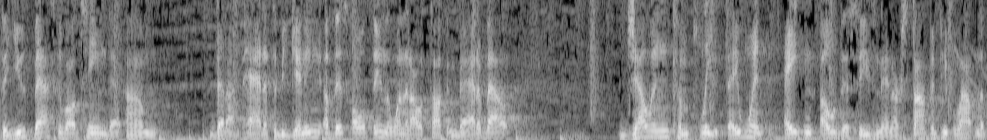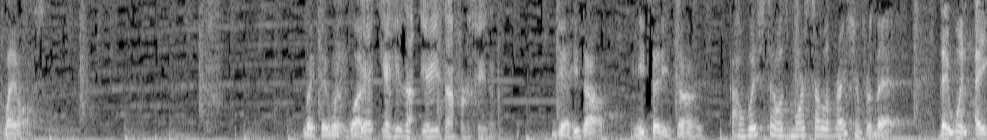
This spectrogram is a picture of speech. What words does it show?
the youth basketball team that um, that I've had at the beginning of this whole thing, the one that I was talking bad about, gelling complete. They went eight and zero this season and are stomping people out in the playoffs. Wait, they went what? yeah, yeah, he's out. Yeah, he's out for the season. Yeah, he's out. He said he's done. I wish there was more celebration for that. They went eight.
